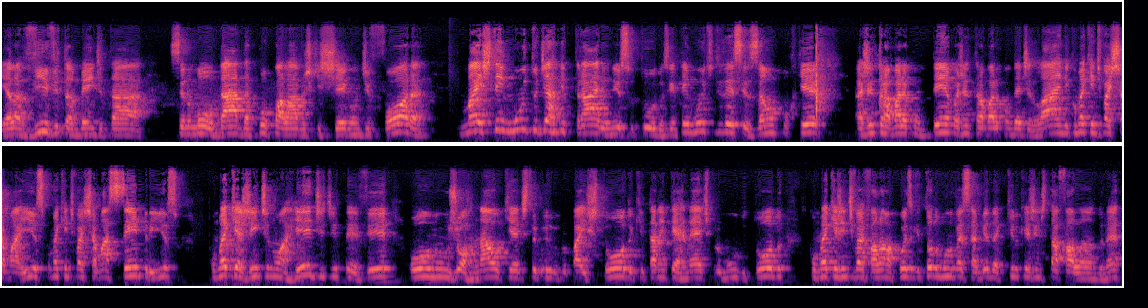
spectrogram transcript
ela vive também de estar tá sendo moldada por palavras que chegam de fora mas tem muito de arbitrário nisso tudo, assim, tem muito de decisão, porque a gente trabalha com tempo, a gente trabalha com deadline, como é que a gente vai chamar isso, como é que a gente vai chamar sempre isso, como é que a gente, numa rede de TV ou num jornal que é distribuído para o país todo, que está na internet para o mundo todo, como é que a gente vai falar uma coisa que todo mundo vai saber daquilo que a gente está falando, né?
